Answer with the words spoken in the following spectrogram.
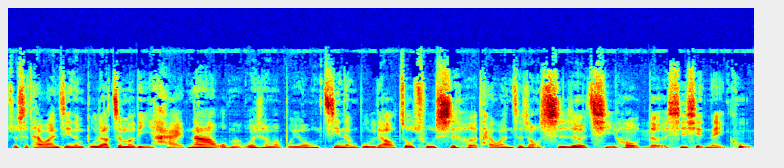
就是台湾机能布料这么厉害，那我们为什么不用机能布料做出适合台湾这种湿热气候的吸血内裤？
